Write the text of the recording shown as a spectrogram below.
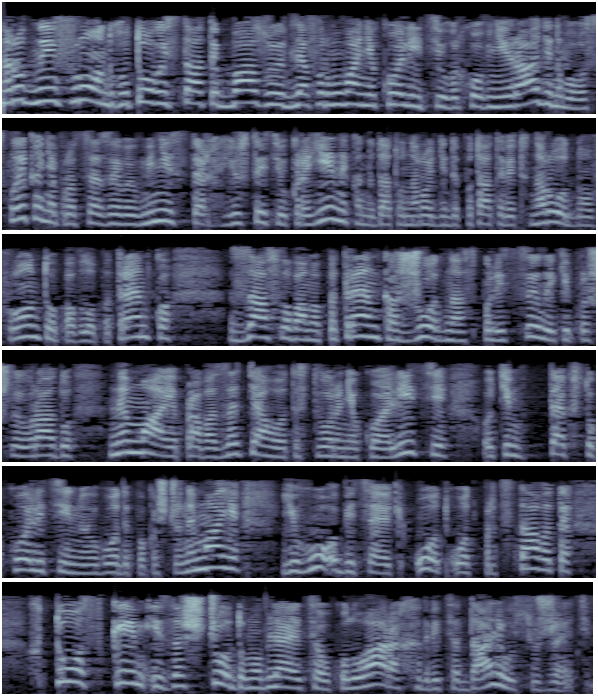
Народний фронт готовий стати базою для формування коаліції у Верховній Раді нового скликання. Про це заявив міністр юстиції України, кандидат у народні депутати від Народного фронту Павло Петренко. За словами Петренка, жодна з політсил, які пройшли у раду, не має права затягувати створення коаліції. Утім, тексту коаліційної угоди поки що немає. Його обіцяють от-от представити. Хто з ким і за що домовляється у кулуарах? Дивіться далі у сюжеті.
